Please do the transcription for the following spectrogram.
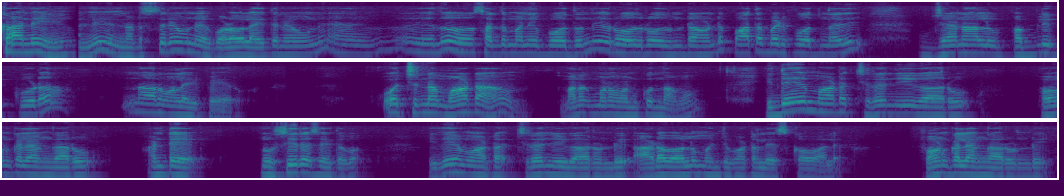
కానీ అన్నీ నడుస్తూనే ఉన్నాయి గొడవలు అయితేనే ఉన్నాయి. ఏదో సర్దుమని పోతుంది రోజు రోజు ఉంటా ఉంటే పాత పడిపోతుంది అది. జనాలు పబ్లిక్ కూడా నార్మల్ అయిపోయారు. ఓ చిన్న మాట మనకు మనం అనుకుందాము. ఇదే మాట చిరంజీవి గారు పవన్ కళ్యాణ్ గారు అంటే నువ్వు సీరియస్ అవుతావా ఇదే మాట చిరంజీవి గారు ఉండి ఆడవాళ్ళు మంచి బట్టలు వేసుకోవాలి. పవన్ కళ్యాణ్ గారు ఉండి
